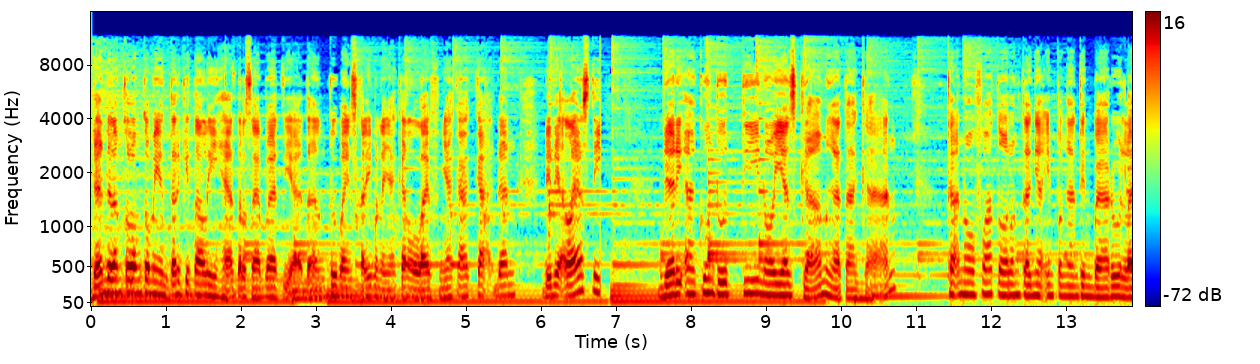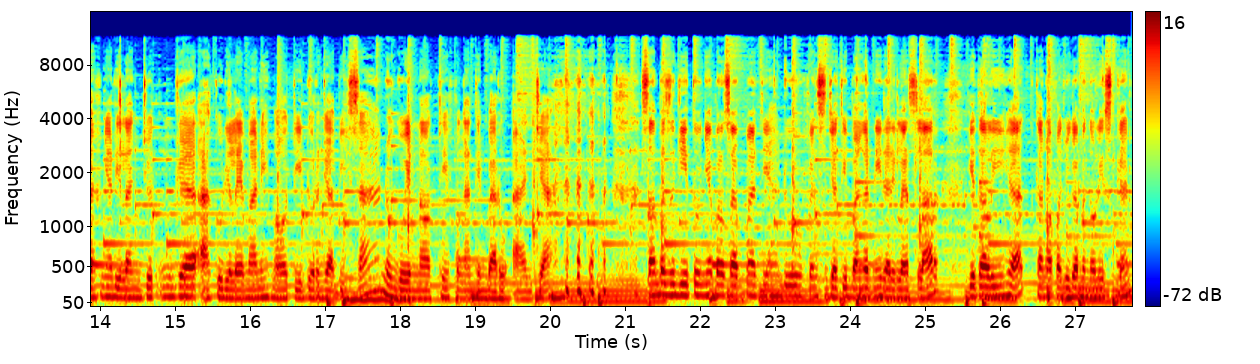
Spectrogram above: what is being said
Dan dalam kolom komentar kita lihat persahabat ya Tentu banyak sekali menanyakan live-nya kakak dan dedek Lesti. Dari akun Tuti Noyaska mengatakan Kak Nova tolong tanyain pengantin baru live-nya dilanjut Enggak, aku dilema nih mau tidur nggak bisa? Nungguin notif pengantin baru aja Sampai segitunya persahabat ya Aduh fans sejati banget nih dari Leslar. Kita lihat Kak Nova juga menuliskan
